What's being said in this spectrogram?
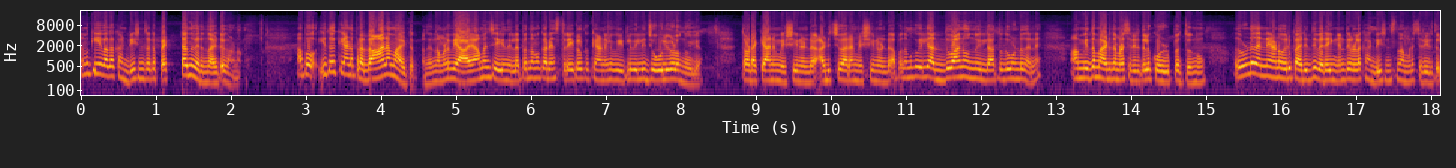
നമുക്ക് ഈ വക കണ്ടീഷൻസ് ഒക്കെ പെട്ടെന്ന് വരുന്നതായിട്ട് കാണാം. അപ്പോൾ ഇതൊക്കെയാണ് പ്രധാനമായിട്ടും. അതായത് നമ്മൾ വ്യായാമം ചെയ്യുന്നില്ല. ഇപ്പം നമുക്കറിയാം സ്ത്രീകൾക്കൊക്കെ ആണെങ്കിലും വീട്ടിൽ വലിയ ജോലികളൊന്നുമില്ല. തുടയ്ക്കാനും മെഷീനുണ്ട് അടിച്ചു വരാൻ മെഷീനുണ്ട് അപ്പോൾ നമുക്ക് വലിയ അധ്വാനമൊന്നും ഇല്ലാത്തത് കൊണ്ട് തന്നെ അമിതമായിട്ട് നമ്മുടെ ശരീരത്തിൽ കൊഴുപ്പെത്തുന്നു. അതുകൊണ്ട് തന്നെയാണ് ഒരു പരിധി വരെ ഇങ്ങനത്തെയുള്ള കണ്ടീഷൻസ് നമ്മുടെ ശരീരത്തിൽ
